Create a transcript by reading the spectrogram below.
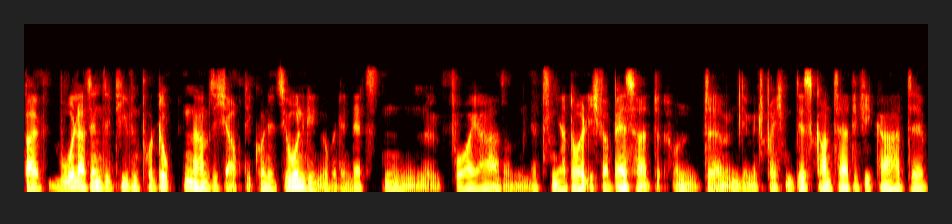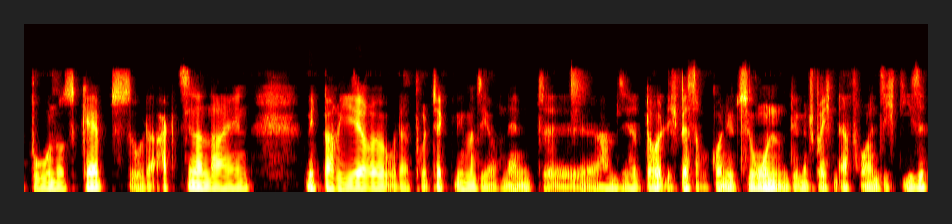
bei wohlersensitiven Produkten haben sich auch die Konditionen gegenüber den letzten äh, Vorjahr, also im letzten Jahr deutlich verbessert. Und ähm, dementsprechend Discount-Zertifikate, Bonus-Caps oder Aktienanleihen mit Barriere oder Protect, wie man sie auch nennt, äh, haben sie halt deutlich bessere Konditionen und dementsprechend erfreuen sich diese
